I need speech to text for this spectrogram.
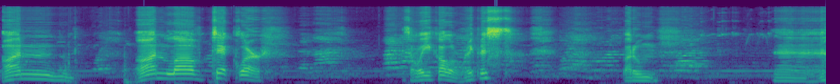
Un... Unloved tickler. Is that what you call a rapist? Barum. Uh...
